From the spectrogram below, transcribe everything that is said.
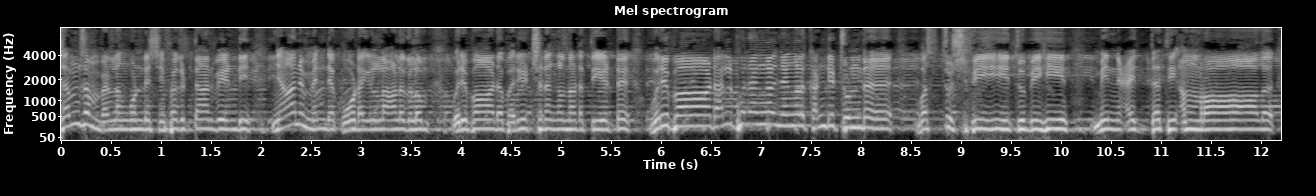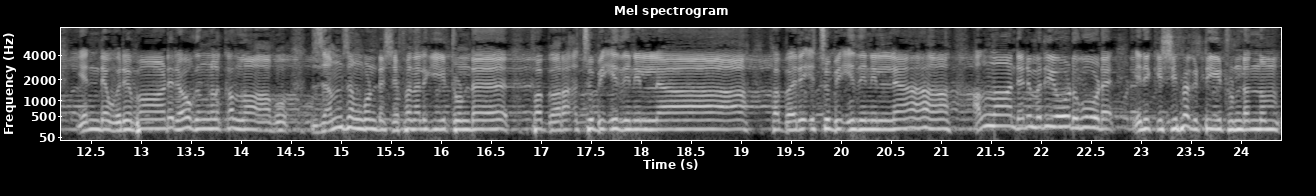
സംസം വെള്ളം കൊണ്ട് ശിഫ കിട്ടാൻ വേണ്ടി ഞാനും എന്റെ കൂടെയുള്ള ആളുകളും ഒരുപാട് പരീക്ഷണങ്ങൾ നടത്തിയിട്ട് ഒരുപാട് അത്ഭുതങ്ങൾ ഞങ്ങൾ കണ്ടിട്ടുണ്ട്. വസ്തുഷ്ഫീതു ബിഹി മിൻ ഇദ്ദതി അംറാദ് എന്റെ ഒരുപാട് രോഗങ്ങൾക്ക് അല്ലാഹു സംസം കൊണ്ട് ശിഫ നൽകിയിട്ടുണ്ട്. ബിഇദ്നില്ലാഹ് അള്ളാന്റെ അനുമതിയോടുകൂടെ എനിക്ക് ശിഫ കിട്ടിയിട്ടുണ്ടെന്നും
